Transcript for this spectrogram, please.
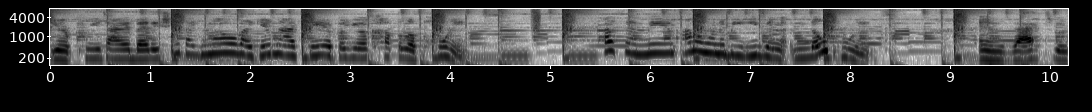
you're pre diabetic, she's like, no, like, you're not there, but you're a couple of points. I said, ma'am, I don't want to be even no points. And that's what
